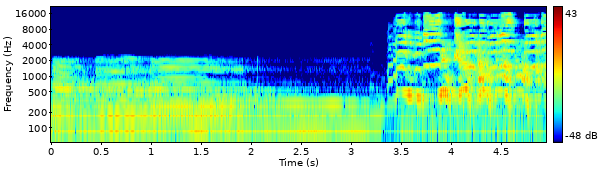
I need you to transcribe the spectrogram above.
嗯。嗯嗯嗯嗯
